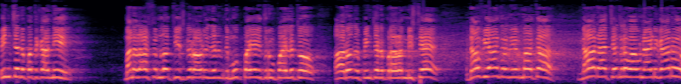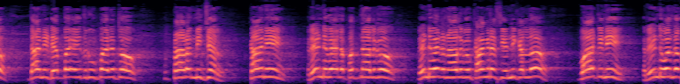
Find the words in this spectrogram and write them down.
పింఛను పథకాన్ని మన రాష్ట్రంలో తీసుకురావడం జరిగింది. ముప్పై ఐదు రూపాయలతో ఆ రోజు పింఛను ప్రారంభిస్తే నవ్యాంధ్ర నిర్మాత నారా చంద్రబాబు నాయుడు గారు దాన్ని డెబ్బై ఐదు రూపాయలతో ప్రారంభించారు. కానీ రెండు వేల పద్నాలుగు రెండు వేల నాలుగు కాంగ్రెస్ ఎన్నికల్లో వాటిని రెండు వందల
